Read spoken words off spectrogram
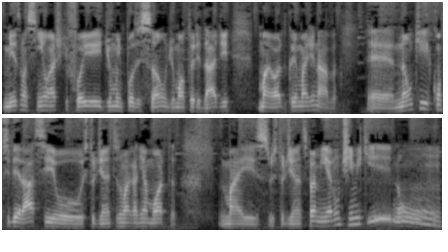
mesmo assim eu acho que foi de uma imposição, de uma autoridade maior do que eu imaginava. É, não que considerasse o Estudiantes uma galinha morta, mas o Estudiantes para mim era um time que não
